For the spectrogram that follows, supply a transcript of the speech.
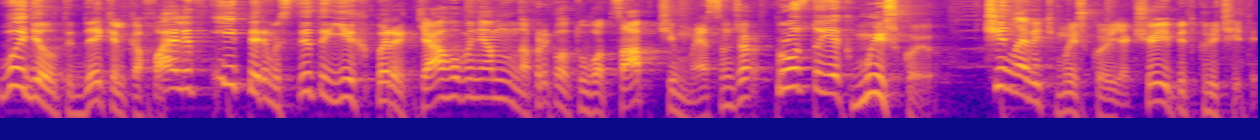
виділити декілька файлів і перемістити їх перетягуванням, наприклад, у WhatsApp чи Messenger, просто як мишкою. Чи навіть мишкою, якщо її підключити.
